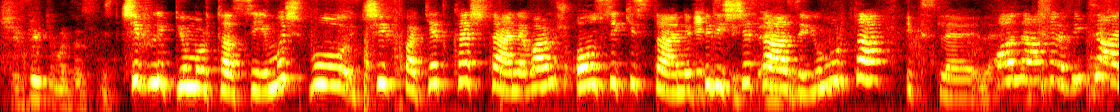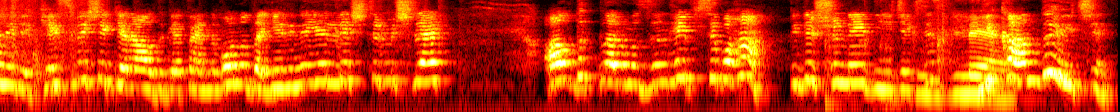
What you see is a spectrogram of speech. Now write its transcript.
Çiftlik yumurtası. çiftlik yumurtasıymış. Bu çift paket kaç tane varmış? 18 tane XXL. taze yumurta. İle. Ondan sonra bir tane de kesme şeker aldık efendim. Onu da yerine yerleştirmişler. Aldıklarımızın hepsi bu. Ha bir de şu ne diyeceksiniz? Ne? Yıkandığı için.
